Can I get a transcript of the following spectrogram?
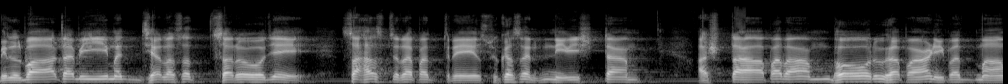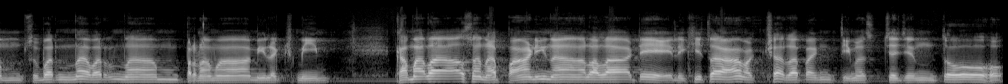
బిల్వాటవీమధ్యలసత్సరోజే సహస్రపత్రే సుఖసన్నివిష్టాం. అష్టాపదాంభోరుహపాణిపద్మాం సువర్ణవర్ణాం ప్రణమామి లక్ష్మీం. కమలాసన పాణినాలలాటే లిఖితామక్షరపంక్తిమశ్చ జంతో.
